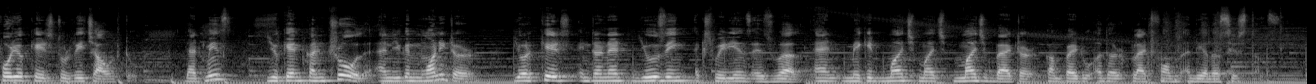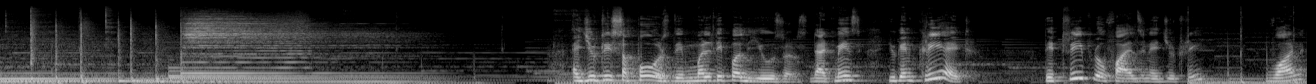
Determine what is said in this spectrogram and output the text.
for your kids to reach out to. That means you can control and you can monitor your kids internet using experience as well and make it much much much better compared to other platforms and the other systems EduTree supports the multiple users. That means you can create the three profiles in EduTree. One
